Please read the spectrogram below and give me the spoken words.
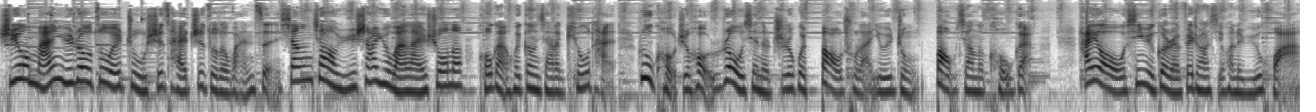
使用鳗鱼肉作为主食材制作的丸子，相较于鲨鱼丸来说呢，口感会更加的 Q 弹，入口之后肉馅的汁会爆出来，有一种爆香的口感。还有新宇个人非常喜欢的鱼滑，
